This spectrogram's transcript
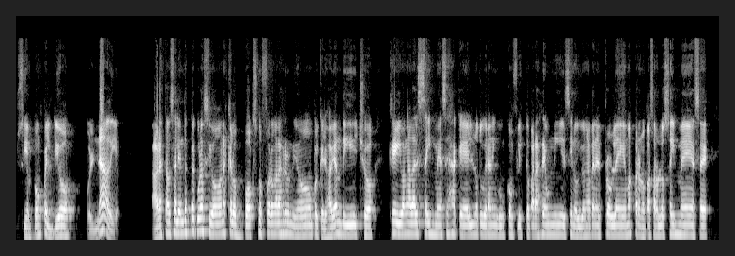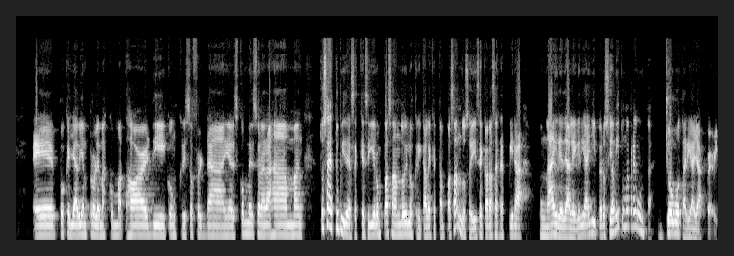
CM Punk perdió por nadie. Ahora están saliendo especulaciones que los Bucks no fueron a la reunión porque ellos habían dicho que iban a dar seis meses a que él no tuviera ningún conflicto para reunirse y no iban a tener problemas, pero no pasaron los seis meses. Eh, porque ya habían problemas con Matt Hardy, con Christopher Daniels, con mencionar a Hammond. Todas esas estupideces que siguieron pasando y los cricales que están pasando. Se dice que ahora se respira un aire de alegría allí, pero si a mí tú me preguntas, yo votaría a Jack Perry.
